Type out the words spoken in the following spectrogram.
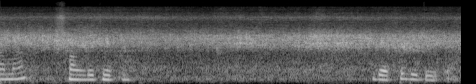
আমার সঙ্গে থেকে। দেখো ভিডিওটা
